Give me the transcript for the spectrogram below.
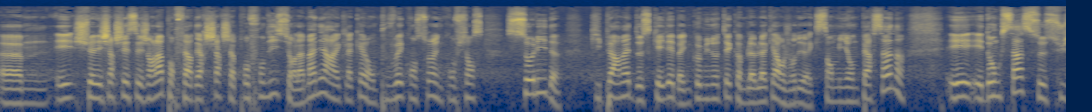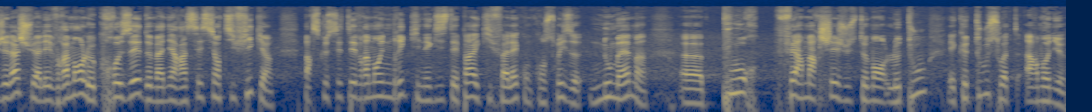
Euh, et je suis allé chercher ces gens-là pour faire des recherches approfondies sur la manière avec laquelle on pouvait construire une confiance solide qui permette de scaler bah, une communauté comme Blablacar aujourd'hui avec 100 millions de personnes. Et, donc ça, ce sujet-là, je suis allé vraiment le creuser de manière assez scientifique parce que c'était vraiment une brique qui n'existait pas et qu'il fallait qu'on construise nous-mêmes euh, pour faire marcher justement le tout et que tout soit harmonieux.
